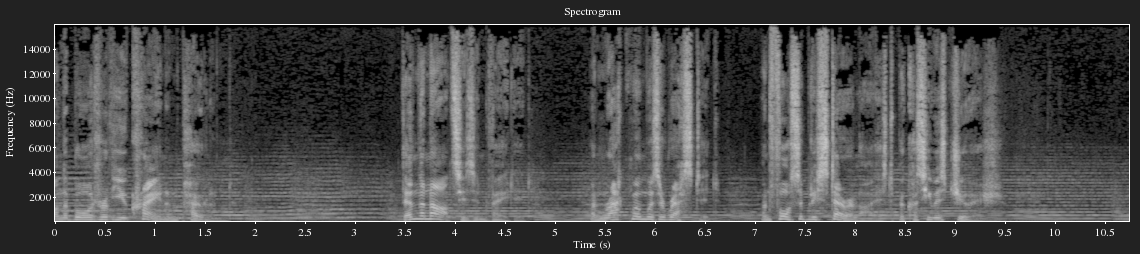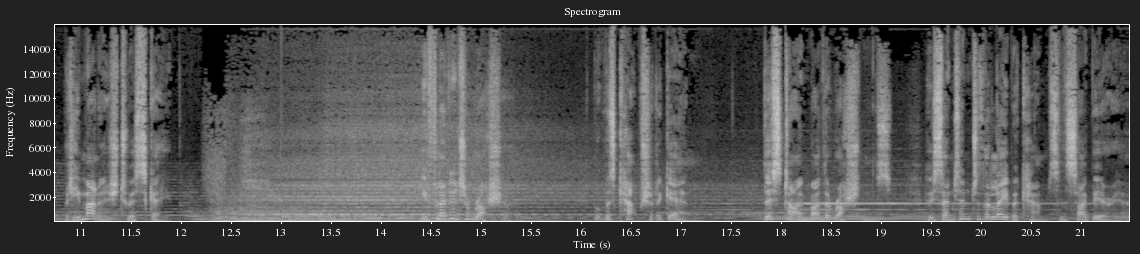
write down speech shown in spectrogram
on the border of Ukraine and Poland. Then the Nazis invaded, and Rachman was arrested and forcibly sterilized because he was Jewish. But he managed to escape. He fled into Russia, but was captured again, this time by the Russians, who sent him to the labour camps in Siberia,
